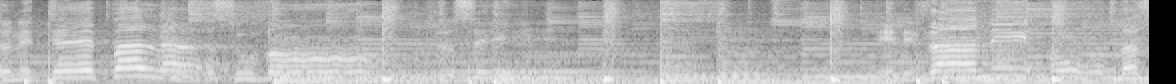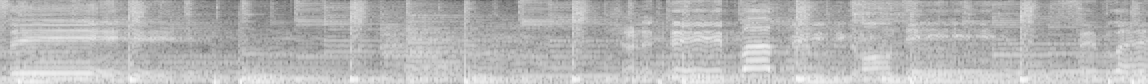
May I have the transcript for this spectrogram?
Je n'étais pas là souvent, je sais. Et les années ont passé. Je ne t'ai pas vu grandir, c'est vrai.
